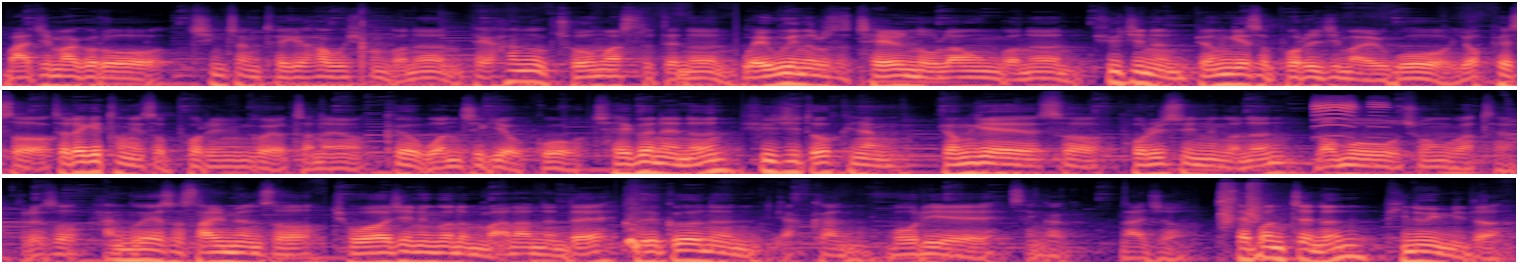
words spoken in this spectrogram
마지막으로 칭찬 되게 하고 싶은 거는 제가 한국 처음 왔을 때는 외국인으로서 제일 놀라운 거는 휴지는 변기에서 버리지 말고 옆에서 쓰레기통에서 버리는 거였잖아요. 그 원칙이었고 최근에는 휴지도 그냥 변기에서 버릴 수 있는 거는 너무 좋은 것 같아요. 그래서 한국에서 살면서 좋아지는 거는 많았는데 그거는 약간 머리에 생각 나죠. 세 번째는 비누입니다.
